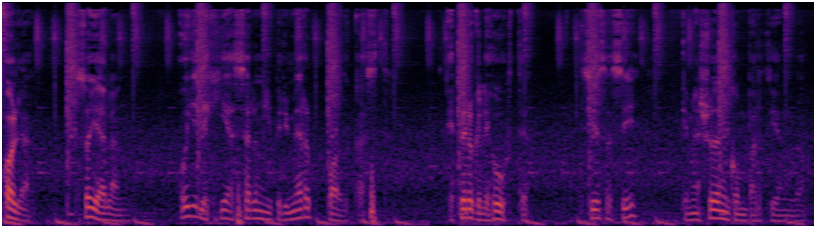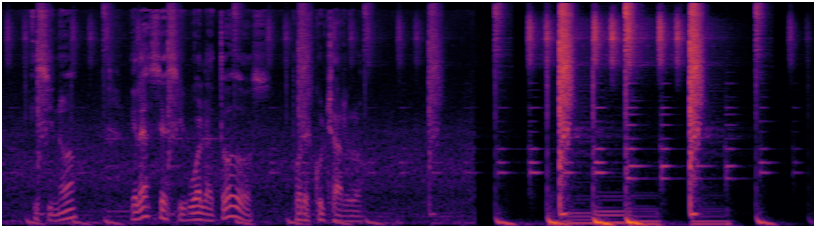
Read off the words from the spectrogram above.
Hola, soy Alan. Hoy elegí hacer mi primer podcast. Espero que les guste. Si es así, que me ayuden compartiendo. Y si no, gracias igual a todos por escucharlo.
